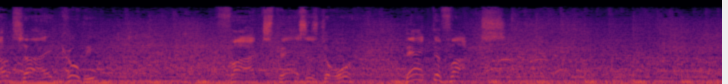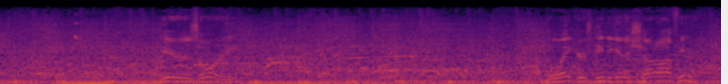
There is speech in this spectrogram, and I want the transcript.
Outside, Kobe. Fox passes to Horry. Back to Fox. Here's Horry. The Lakers need to get a shot off here.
